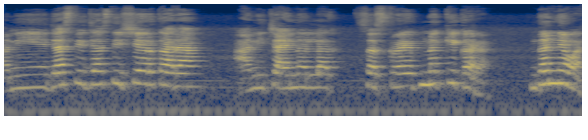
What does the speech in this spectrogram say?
आणि जास्तीत जास्त शेअर करा आणि चॅनलला सबस्क्राईब नक्की करा. धन्यवाद.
